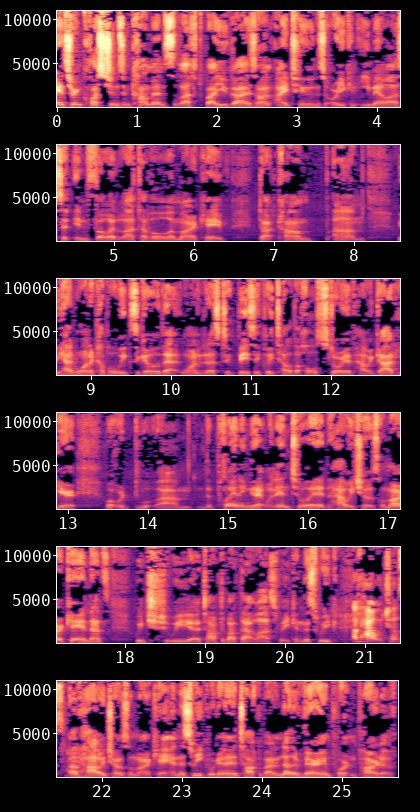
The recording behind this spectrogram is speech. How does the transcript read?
answering questions and comments left by you guys on iTunes, or you can email us at info at latavolamarche.com. Um, we had one a couple weeks ago that wanted us to basically tell the whole story of how we got here, what we're um, the planning that went into it, how we chose Le Marche, and that's we ch- we uh, talked about that last week, and this week Of how we chose one. of how we chose Le Marche. And this week we're going to talk about another very important part of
